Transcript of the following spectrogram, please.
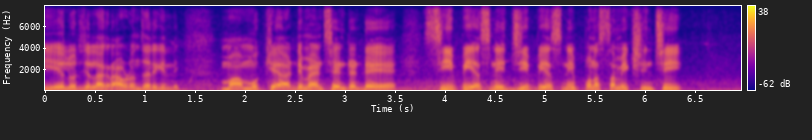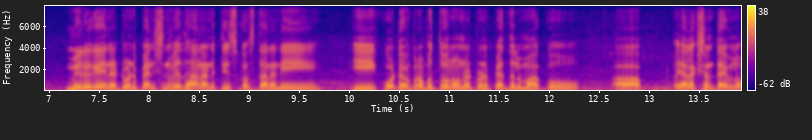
ఈ ఏలూరు జిల్లాకు రావడం జరిగింది. మా ముఖ్య డిమాండ్స్ ఏంటంటే సిపిఎస్ని జీపీఎస్ని పునఃసమీక్షించి మెరుగైనటువంటి పెన్షన్ విధానాన్ని తీసుకొస్తానని ఈ కూటమి ప్రభుత్వంలో ఉన్నటువంటి పెద్దలు మాకు ఎలక్షన్ టైంలో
